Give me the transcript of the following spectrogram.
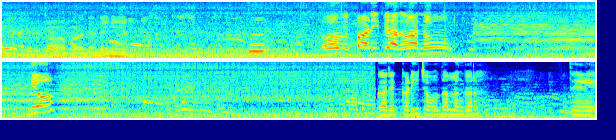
ਉਹ ਵੀ ਹੈਗਾ ਜੀ ਦੂਜਾ। ਆਹ ਪਰ ਦਿੰਦਾ ਹੀ ਨਹੀਂ ਆ। ਉਹ ਵੀ ਪਾਣੀ ਪਿਆ ਦੋ ਸਾਨੂੰ। ਦਿਓ। ਗਾਜੇ ਕੜੀ ਚੌਲ ਦਾ ਲੰਗਰ। ਤੇ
